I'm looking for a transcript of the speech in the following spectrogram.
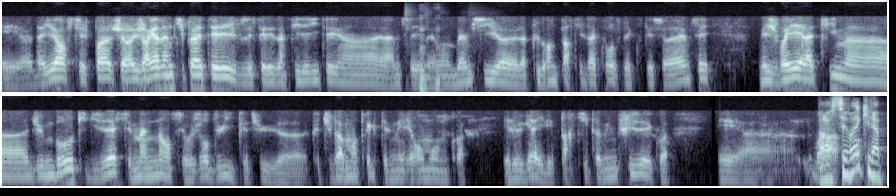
Et euh, d'ailleurs, je sais pas, je, regarde un petit peu la télé, je vous ai fait les infidélités hein, à bon, même si euh, la plus grande partie de la course, je écouté sur RMC, mais je voyais la team euh, Jumbo qui disait, c'est maintenant, c'est aujourd'hui que tu euh, que tu vas montrer que tu es le meilleur au monde, quoi. Et le gars, il est parti comme une fusée, quoi. Et euh, voilà. Alors c'est vrai qu'il a,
